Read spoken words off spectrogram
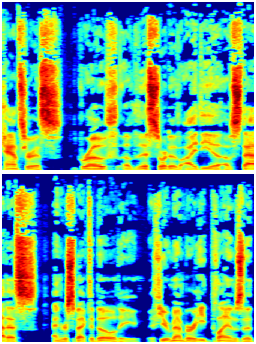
cancerous growth of this sort of idea of status and respectability. If you remember, he claims that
